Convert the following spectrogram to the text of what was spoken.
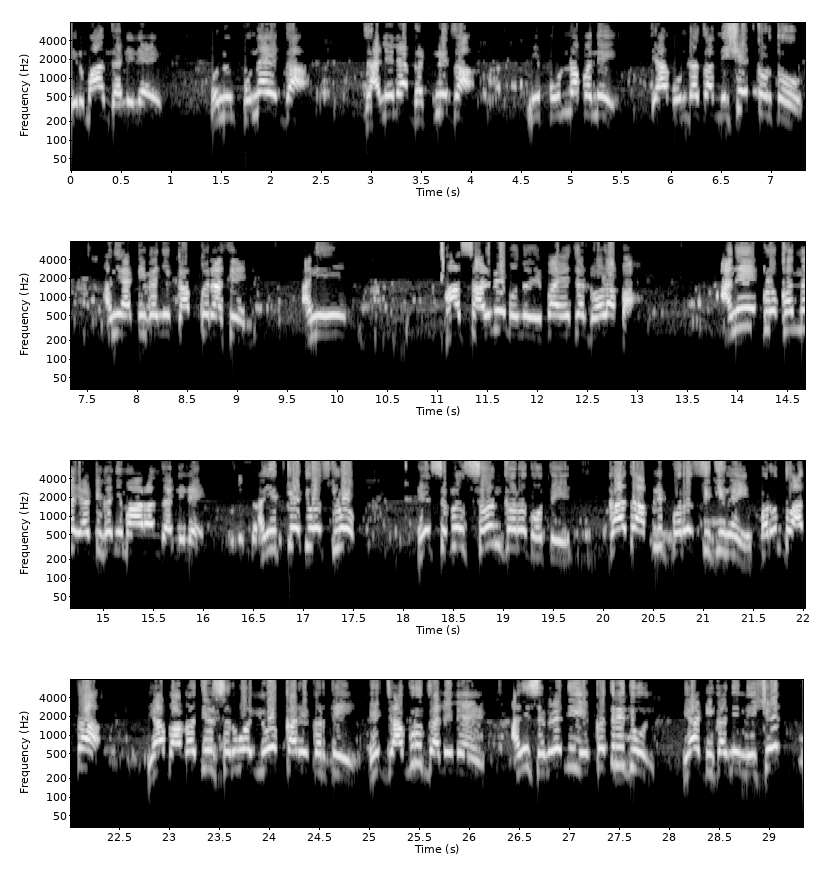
निर्माण झालेली आहे. म्हणून पुन्हा एकदा झालेल्या घटनेचा मी पूर्णपणे त्या गुंडाचा निषेध करतो आणि या ठिकाणी कापकर असेल आणि हा साळवे म्हणून आहे याचा डोळा पा अनेक लोकांना या ठिकाणी मारहाण झालेली आहे. आणि इतके दिवस लोक हे सगळं सहन करत होते. का तर आपली परिस्थिती नाही परंतु आता या भागातील सर्व योग कार्यकर्ते हे जागृत झालेले आहे आणि सगळ्यांनी एकत्रित येऊन या ठिकाणी निषेध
